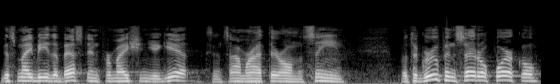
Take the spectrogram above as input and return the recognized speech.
this may be the best information you get since I'm right there on the scene. But the group in Cerro Puerco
